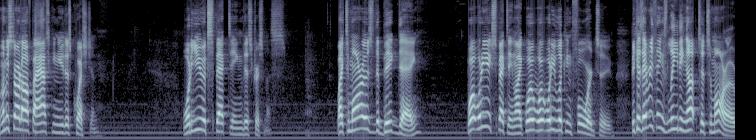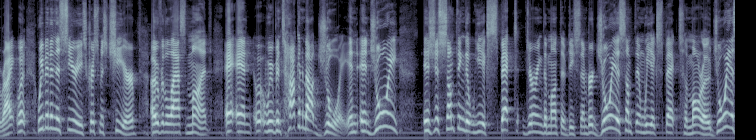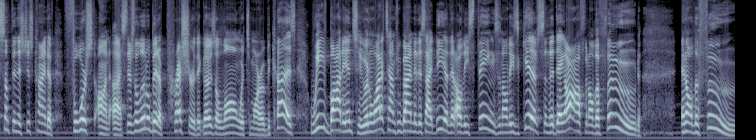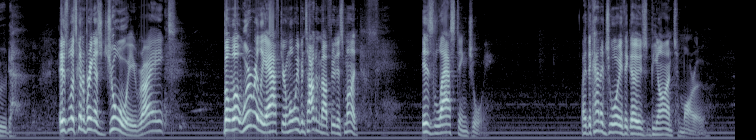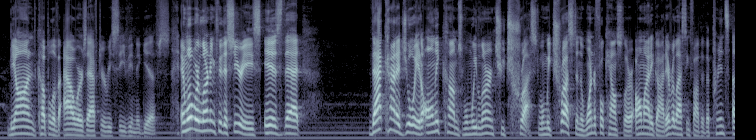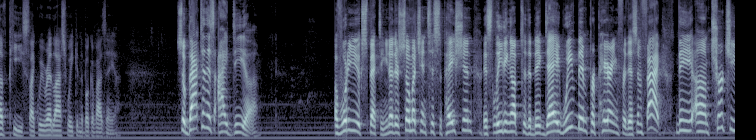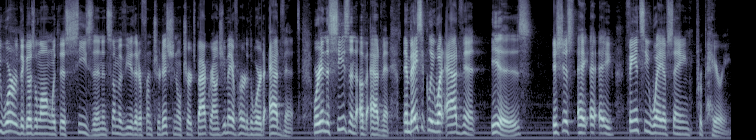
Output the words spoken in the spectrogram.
Let me start off by asking you this question What are you expecting this Christmas? Like, tomorrow's the big day. What, what are you expecting? Like, what, what, what are you looking forward to? Because everything's leading up to tomorrow, right? We've been in this series, Christmas Cheer, over the last month, and, we've been talking about joy. And, and joy is just something that we expect during the month of December. Joy is something we expect tomorrow. Joy is something that's just kind of forced on us. There's a little bit of pressure that goes along with tomorrow because we've bought into, and a lot of times we buy into this idea that all these things and all these gifts and the day off and all the food and all the food is what's going to bring us joy, right? But what we're really after and what we've been talking about through this month is lasting joy. Like the kind of joy that goes beyond tomorrow, beyond a couple of hours after receiving the gifts. And what we're learning through this series is that that kind of joy, it only comes when we learn to trust, when we trust in the wonderful counselor, Almighty God, everlasting Father, the Prince of Peace, like we read last week in the book of Isaiah. So, back to this idea of what are you expecting? You know, there's so much anticipation. It's leading up to the big day. We've been preparing for this. In fact, the um, churchy word that goes along with this season, and some of you that are from traditional church backgrounds, you may have heard of the word Advent. We're in the season of Advent. And basically, what Advent is, is just a, a, a fancy way of saying preparing.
